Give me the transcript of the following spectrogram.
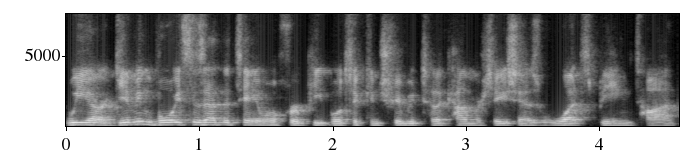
we are giving voices at the table for people to contribute to the conversation as what's being taught.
